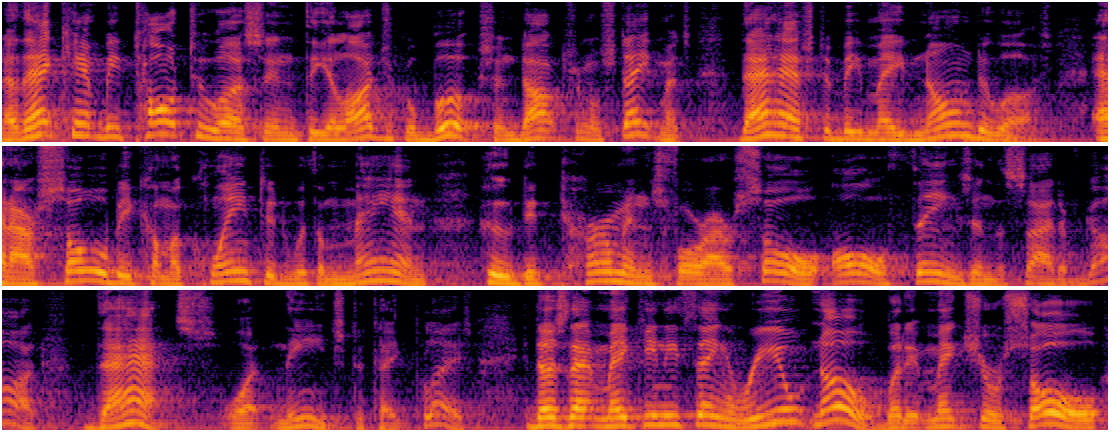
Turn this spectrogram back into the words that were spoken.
Now, that can't be taught to us in theological books and doctrinal statements. That has to be made known to us, and our soul become acquainted with a man who determines for our soul all things in the sight of God. That's what needs to take place. Does that make anything real? No, but it makes your soul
